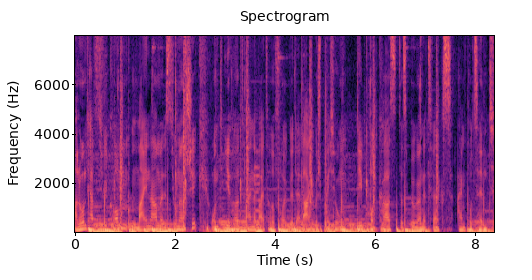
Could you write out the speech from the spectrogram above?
Hallo und herzlich willkommen. Mein Name ist Jonas Schick und ihr hört eine weitere Folge der Lagebesprechung, dem Podcast des Bürgernetzwerks 1%.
